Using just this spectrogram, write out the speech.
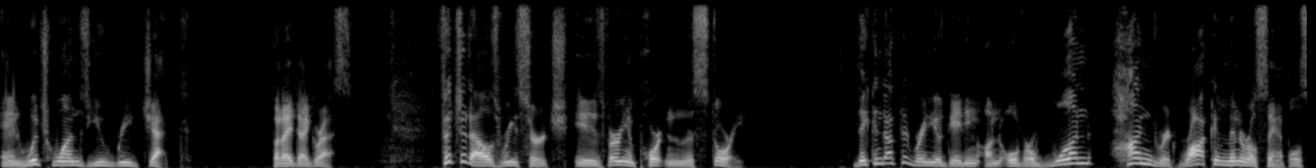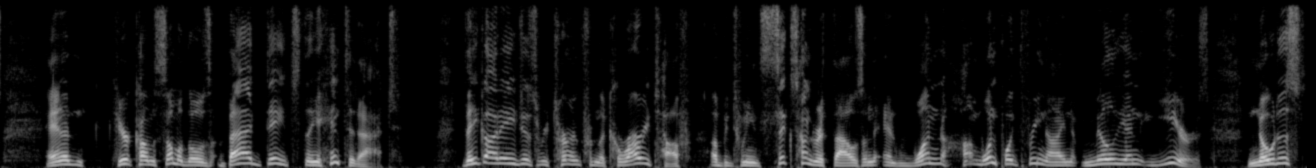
and which ones you reject. But I digress. Al.'s research is very important in this story. They conducted radio dating on over 100 rock and mineral samples, and here come some of those bad dates they hinted at. They got ages returned from the Karari Tuff of between 600,000 and 1.39 million years. Notice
